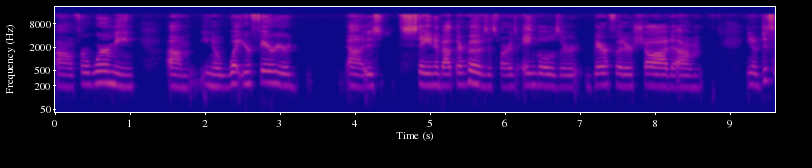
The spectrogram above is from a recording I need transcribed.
uh, for worming um, you know what your farrier uh, is saying about their hooves as far as angles or barefoot or shod um, you know just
